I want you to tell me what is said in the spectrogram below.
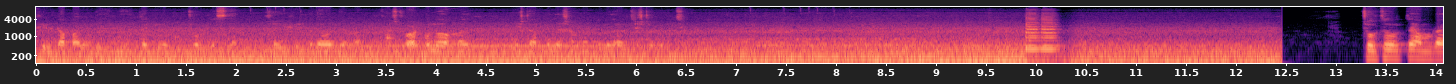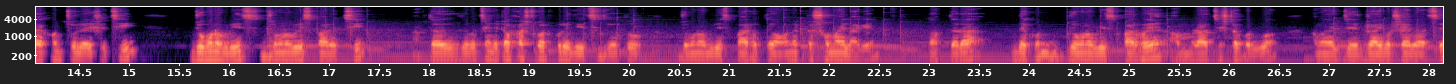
ফিলটা পাবেন যে ইঞ্জিনটা কীরকম চলতেছে। সেই ফিলটা দেওয়ার জন্য ফাস্ট ফরওয়ার্ড হলেও আমরা জিনিসটা আপনাদের সামনে তুলে ধরার চেষ্টা করছি। চলতে চলতে আমরা এখন চলে এসেছি যমুনা ব্রিজ যমুনা ব্রিজ পার হচ্ছি। আপনারা দেখতে পাচ্ছেন এটা ফাস্ট ফরওয়ার্ড করে দিয়েছি, যেহেতু যমুনা ব্রিজ পার হতে অনেকটা সময় লাগে। তো আপনারা দেখুন, যমুনা ব্রিজ পার হয়ে আমরা চেষ্টা করব আমাদের যে ড্রাইভার সাহেব আছে,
